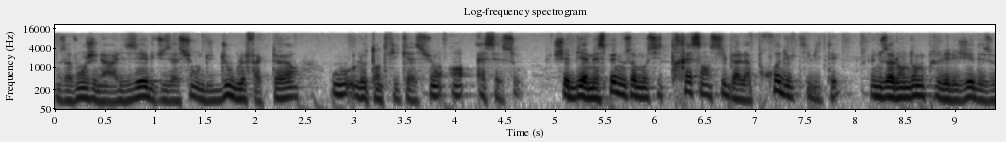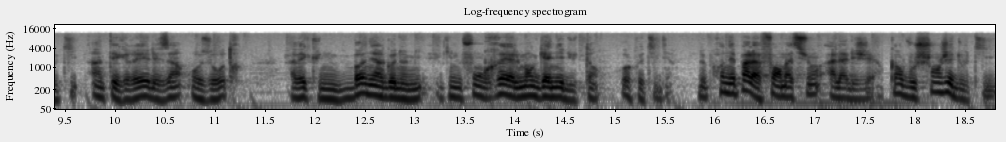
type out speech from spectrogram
Nous avons généralisé l'utilisation du double facteur ou l'authentification en SSO. Chez BMSP, nous sommes aussi très sensibles à la productivité nous allons donc privilégier des outils intégrés les uns aux autres avec une bonne ergonomie et qui nous font réellement gagner du temps au quotidien. Ne prenez pas la formation à la légère. Quand vous changez d'outil,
